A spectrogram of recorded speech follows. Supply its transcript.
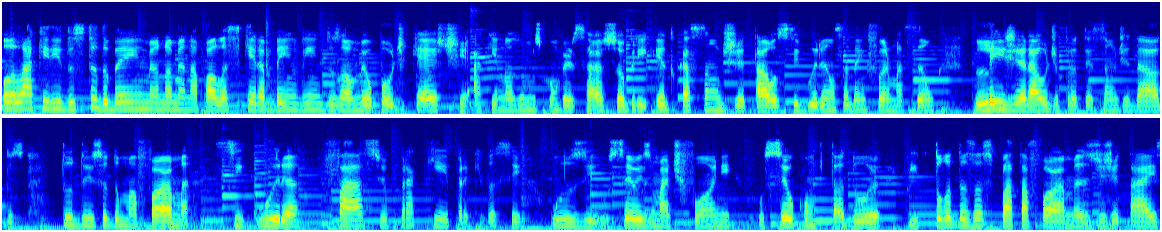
Olá, queridos, tudo bem? Meu nome é Ana Paula Siqueira, bem-vindos ao meu podcast. Aqui nós vamos conversar sobre educação digital, segurança da informação, lei geral de proteção de dados, tudo isso de uma forma segura, fácil, para quê? Para que você use o seu smartphone, o seu computador e todas as plataformas digitais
